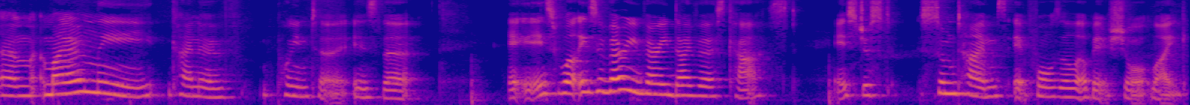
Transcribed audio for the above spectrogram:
um, my only kind of pointer is that it's well, it's a very very diverse cast. It's just sometimes it falls a little bit short. Like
